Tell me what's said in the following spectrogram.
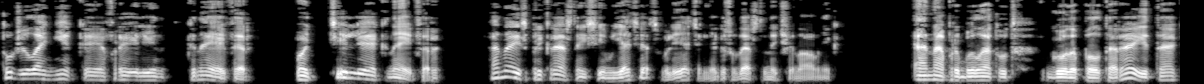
тут жила некая фрейлин Кнейфер, Оттилия Кнейфер. Она из прекрасной семьи, отец влиятельный государственный чиновник. Она пробыла тут года полтора и так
